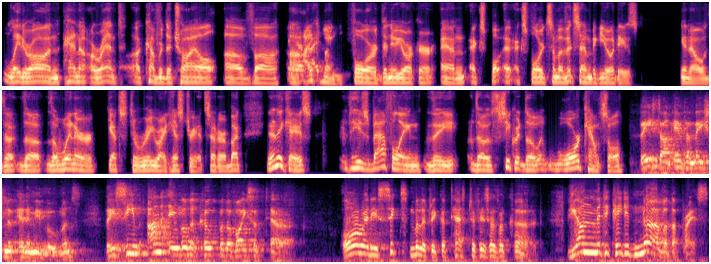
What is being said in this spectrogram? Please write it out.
later on, Hannah Arendt uh, covered the trial of uh, uh, Eichmann for the New Yorker and expo- explored some of its ambiguities you know the the the winner gets to rewrite history et cetera but in any case he's baffling the the secret the war council based on information of enemy movements they seem unable to cope with the voice of terror already six military catastrophes have occurred the unmitigated nerve of the press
